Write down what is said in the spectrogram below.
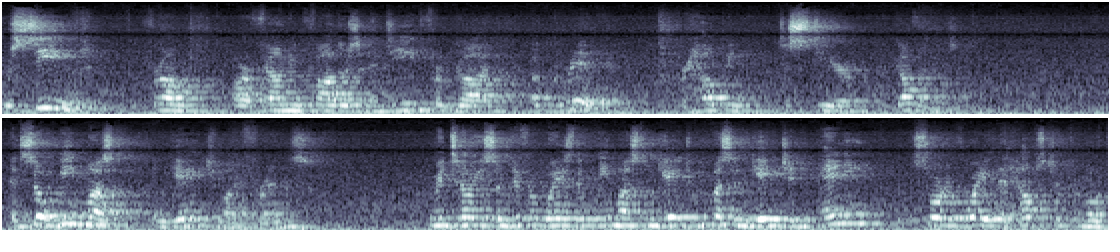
received from our founding fathers and indeed from God a grid for helping to steer government. And so we must engage, my friends. Let me tell you some different ways that we must engage. We must engage in any sort of way that helps to promote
